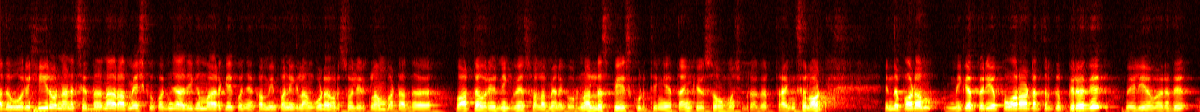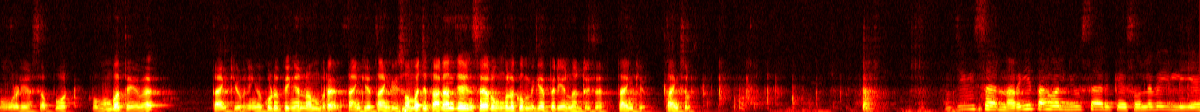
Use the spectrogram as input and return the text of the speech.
அது ஒரு ஹீரோ நினச்சிருந்ததுன்னா ரமேஷ்க்கு கொஞ்சம் அதிகமாக இருக்கே கொஞ்சம் கம்மி பண்ணிக்கலாம் கூட அவர் சொல்லியிருக்கலாம். பட் அந்த வார்த்தை அவர் என்றைக்குமே சொல்லாமல் எனக்கு ஒரு நல்ல ஸ்பேஸ் கொடுத்தீங்க. Thank you so much brother thanks lot இந்த படம் மிகப்பெரிய போராட்டத்திற்கு பிறகு வெளியே வருது. உங்களுடைய சப்போர்ட் ரொம்ப தேவை. தேங்க்யூ நீங்கள் கொடுப்பீங்கன்னு நம்புகிறேன் thank you thank you so much Dhananjayan sir உங்களுக்கும் மிகப்பெரிய நன்றி sir. Thank you thanks lot sir நிறைய தகவல் நியூஸாக இருக்கே சொல்லவே இல்லையே.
